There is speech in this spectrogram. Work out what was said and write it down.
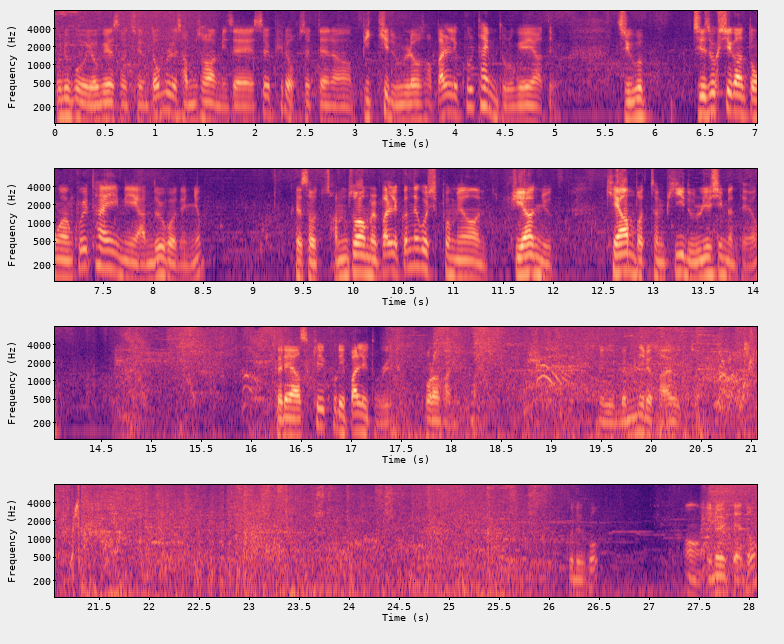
그리고 여기에서 지금 W 잠수함 이제 쓸 필요 없을 때는 B키 눌려서 빨리 쿨타임 돌게 해야 돼요. 지금 지속 시간 동안 쿨타임이 안 돌거든요. 그래서 잠수함을 빨리 끝내고 싶으면 귀한 유, 귀한 버튼 B 누르시면 돼요. 그래야 스킬 쿨이 빨리 돌, 돌아가니까. 그리고 맵리를 가야겠죠. 그리고 어 이럴 때도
